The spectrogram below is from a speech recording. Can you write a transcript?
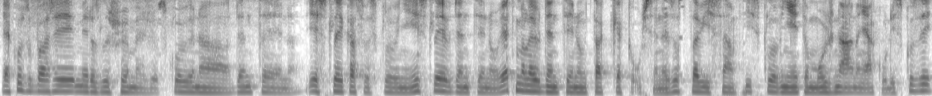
Jako zubaři my rozlišujeme, že sklovina, dentin, jestli je kas ve sklovině, jestli je v dentinu, jakmile je v dentinu, tak jako už se nezastaví sám v té sklovině, je to možná na nějakou diskuzi.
